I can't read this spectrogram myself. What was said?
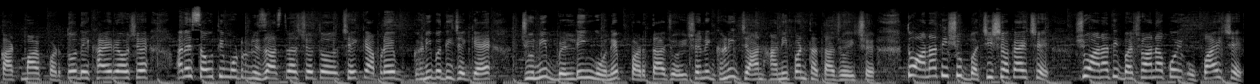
કાટમાળ પડતો દેખાઈ રહ્યો છે અને સૌથી મોટું ડિઝાસ્ટર છે તો છે કે આપણે ઘણી બધી જગ્યાએ જૂની બિલ્ડિંગોને પડતા જોઈ છે અને ઘણી જાનહાનિ પણ થતા જોઈ છે. તો આનાથી શું બચી શકાય છે? શું આનાથી બચવાના કોઈ ઉપાય છે?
